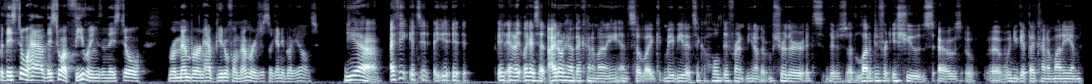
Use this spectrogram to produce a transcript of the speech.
but they still have they still have feelings and they still remember and have beautiful memories just like anybody else. Yeah, I think it's it, it, it, it and like I said, I don't have that kind of money, and so like maybe that's like a whole different. You know, I'm sure there it's there's a lot of different issues as uh, when you get that kind of money, and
